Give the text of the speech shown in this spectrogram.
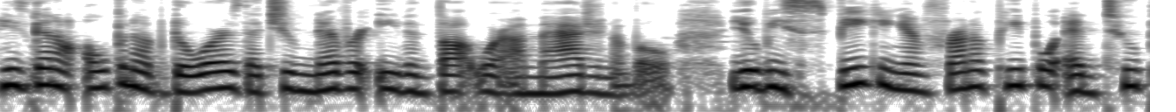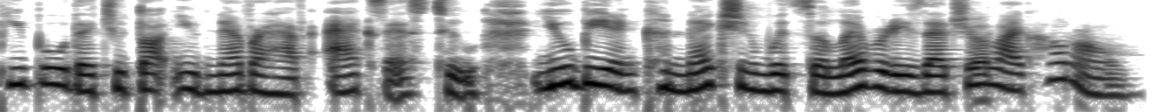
He's going to open up doors that you never even thought were imaginable. You'll be speaking in front of people and to people that you thought you'd never have access to. You'll be in connection with celebrities that you're like, hold on.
